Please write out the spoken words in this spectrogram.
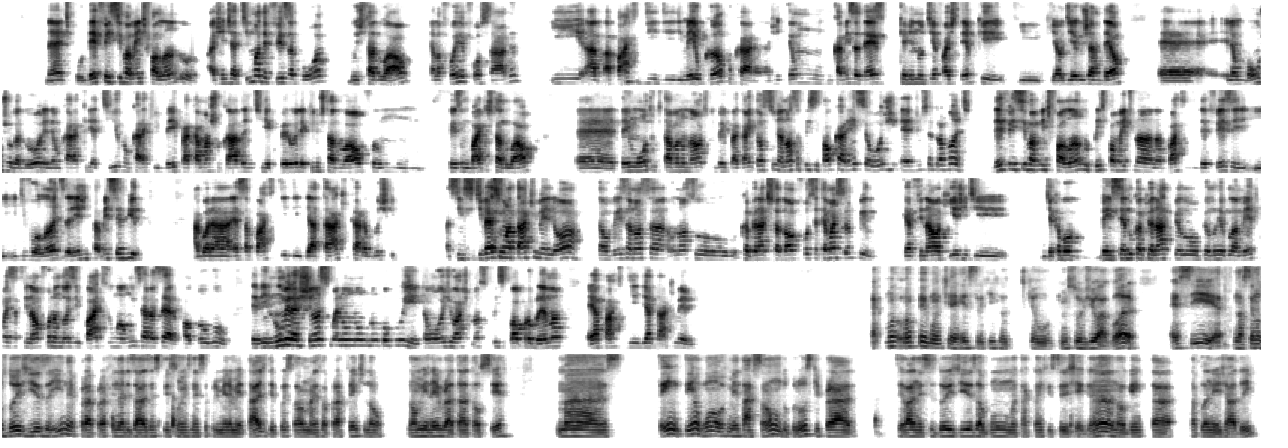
Né? Tipo, defensivamente falando, a gente já tinha uma defesa boa do estadual, ela foi reforçada e a, a parte de, de, de, meio campo, cara, a gente tem um, um, camisa 10 que a gente não tinha faz tempo, que, que, que é o Diego Jardel. É, ele é um bom jogador, ele é um cara criativo, um cara que veio para cá machucado, a gente recuperou ele aqui no estadual, foi um, fez um baita estadual. É, tem um outro que estava no Náutico que veio para cá. Então, assim, a nossa principal carência hoje é de um centroavante. Defensivamente falando, principalmente na, na parte de defesa e, e, de volantes, aí a gente está bem servido. Agora, essa parte de, de, de ataque, cara, eu que, assim, se tivesse um ataque melhor, talvez a nossa, o nosso campeonato estadual fosse até mais tranquilo. Porque afinal aqui a gente, a gente acabou vencendo o campeonato pelo, pelo regulamento, mas afinal foram dois empates, um a um e 0 a 0 Faltou o gol. Teve inúmeras chances, mas não, não, não. Então hoje eu acho que o nosso principal problema é a parte de, de ataque mesmo. É, uma, uma perguntinha extra aqui que, eu, que, eu, que me surgiu agora é se nós temos dois dias aí, né, para finalizar as inscrições nessa primeira metade, depois só mais lá para frente, não, não me lembro a data ao certo, mas tem, tem alguma movimentação do Brusque para, sei lá, nesses dois dias, algum atacante que esteja chegando, alguém que está tá planejado aí?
